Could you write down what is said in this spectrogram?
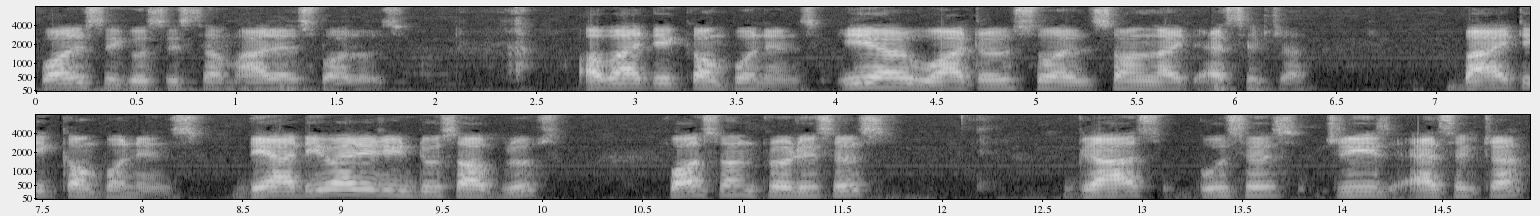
forest ecosystem are as follows. Abiotic components air water soil sunlight etc biotic components they are divided into subgroups. First one producers grass bushes trees etc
